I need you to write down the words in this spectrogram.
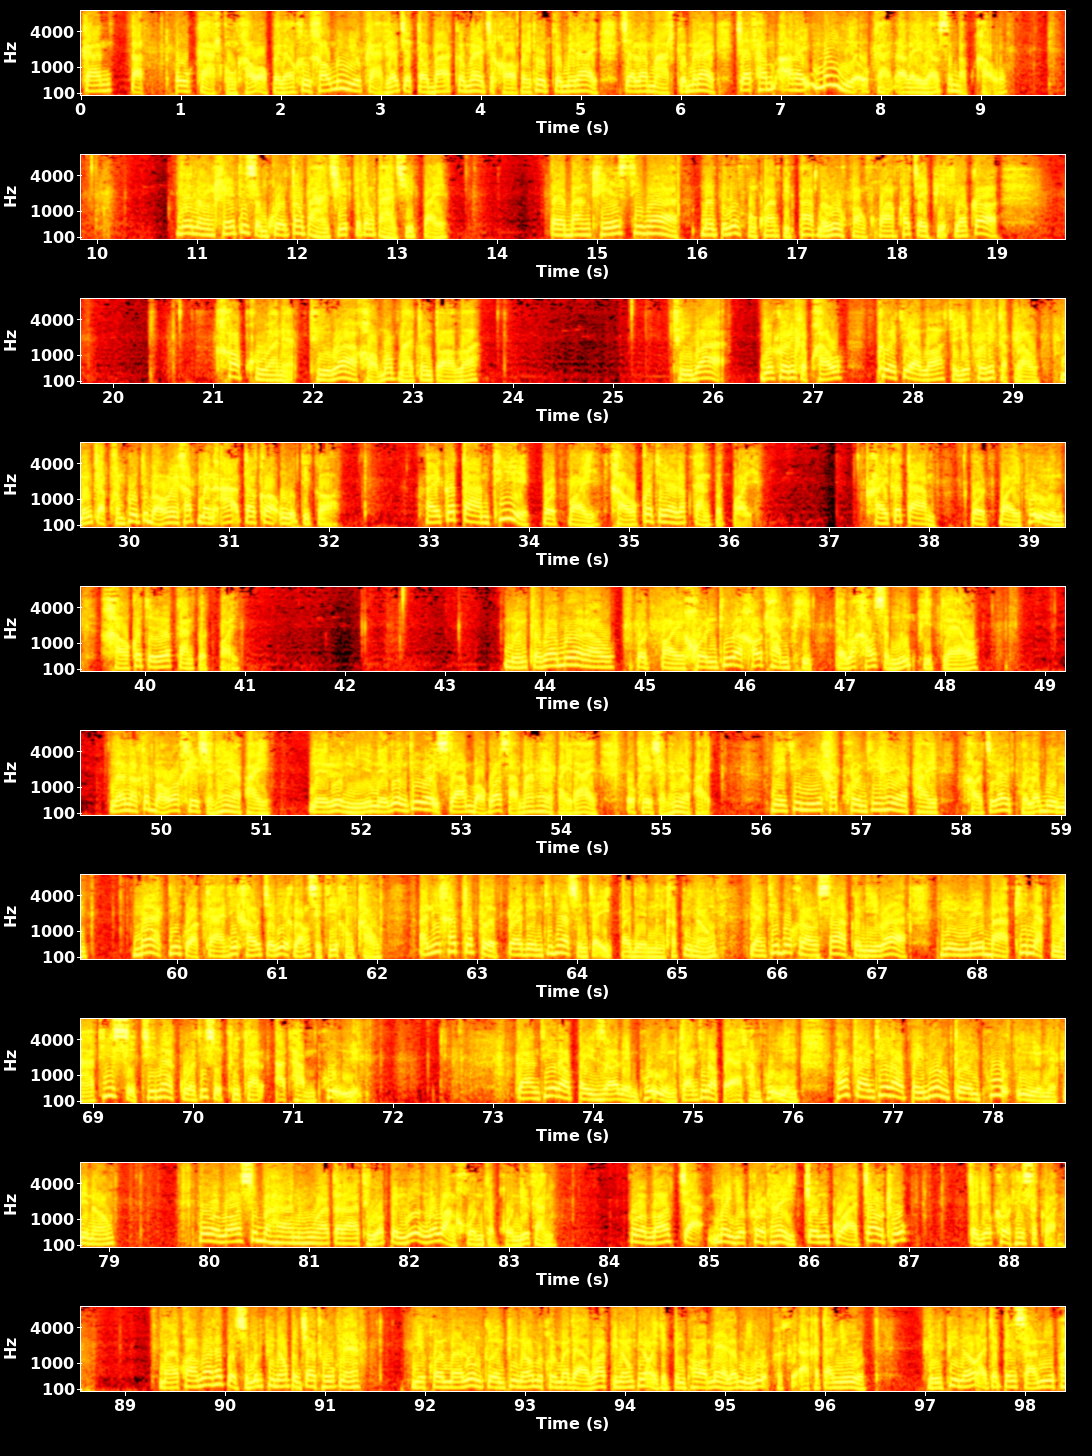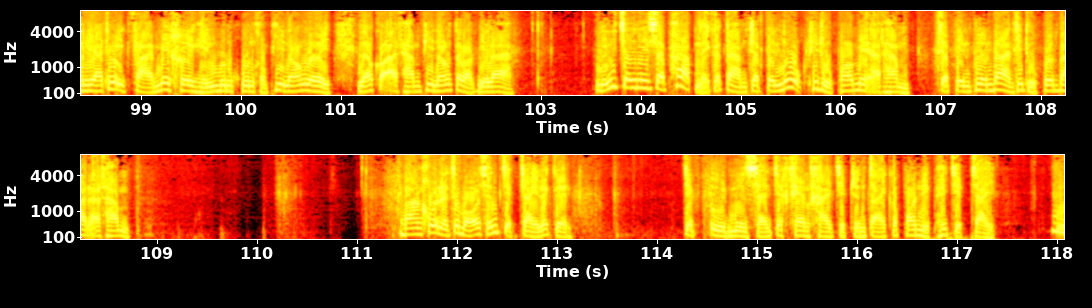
การตัดโอกาสของเขาออกไปแล้ว คือเขาไม่มีโอกาสแล้วจะตอบาก็ไม่ได้จะขอไปโทษก็ไม่ได้ จะละหมาดก็ไม่ได้ จะทำอะไรไม่เหลือโอกาสอะไรแล้วสำหรับเขาแน่นอนเคสที่สมควรต้องประหารชีวิตก็ต้องประหารชีวิตไป แต่บางเคสที่ว่ามันเป็นเรื่องของความผิดพลาดเป็นเรื่องของความเข้าใจผิด แล้วก็ ครอบครัวเนี่ย ถือว่าขอมอบหมายตนต่อหรอถือว่ายกโทษให้กับเขาเพื่อที่อัลลอฮ์จะยกโทษให้กับเรา เหมือนกับคำพูดที่บอกว่าไงครับ มันอะตะกออุติกอใครก็ตามที่ปลดปล่อย เขาก็จะได้รับการปลดปล่อย ใครก็ตามปลดปล่อยผู้อื่น เขาก็จะได้รับการปลดปล่อย เหมือนกับว่าเมื่อเราปลดปล่อยคนที่ว่าเขาทำผิด แต่ว่าเขาสำนึกผิดแล้ว แล้วเราก็บอกว่าโอเคฉันให้อภัย ในเรื่องนี้ในเรื่องที่ว่าอิสลามบอกว่าสามารถให้อภัยได้ โอเค ฉันให้อภัย ในที่นี้ครับคนที่ให้อภัยเขาจะได้ผลบุญมากยิ่งกว่าการที่เขาจะเรียกร้องสิทธิของเขา อันนี้ครับจะเปิดประเด็นที่น่าสนใจอีกประเด็นหนึ่งครับพี่น้อง อย่างที่พวกเราทราบกันดีว่าหนึ่งในบาปที่หนักหนาที่สุดที่น่ากลัวที่สุดคือการอาธรรมผู้อื่น การที่เราไปซอเลมผู้อื่น การที่เราไปอาธรรมผู้อื่น เพราะการที่เราไปล่วงเกินผู้อื่นเนี่ยพี่น้องพวกลอสุบฮานหัวตาลาถือว่าเป็นเรื่องระหว่างคนกับคนด้วยกันพวกลอจะไม่ยกโทษให้จนกว่าเจ้าทุกจะยกโทษให้ซะก่อน หมายความว่าถ้าเกิดสมมติพี่น้องเป็นเจ้าทุกนะมีคนมาล่วงเกินพี่น้องมีคนมาด่าว่าพี่น้องพี่น้องอาจจะเป็นพ่อแม่แล้วมีลูกก็คืออากตันยูหรือพี่น้องอาจจะเป็นสามีภรรยาที่อีกฝ่ายไม่เคยเห็นบุญคุณของพี่น้องเลย แล้วก็อาธรรมพี่น้องตลอดเวลา หรือจะในสภาพไหนก็ตามจะเป็นลูกที่ถูกพ่อแม่อาธรรม จะเป็นเพื่อนบ้านที่ถูกเพื่อนบ้านอาธรรม บางคนอาจจะบอกว่าฉันเจ็บใจเหลือเกิน เจ็บอื่นหมื่นแสนจะแค้นคายเจ็บจนตายก็เพราะหนิบให้เจ็บใจ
